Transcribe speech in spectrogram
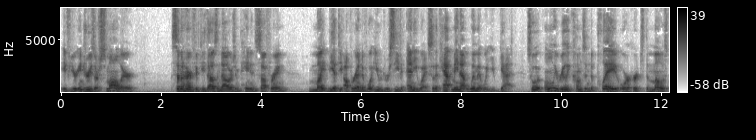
if your injuries are smaller, $750,000 in pain and suffering might be at the upper end of what you would receive anyway. So the cap may not limit what you get. So it only really comes into play or hurts the most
